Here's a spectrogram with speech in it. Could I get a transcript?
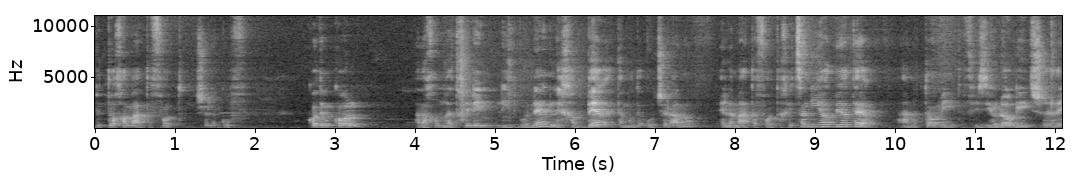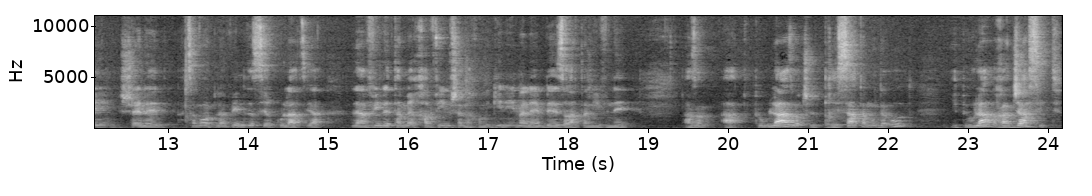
בתוך המעטפות של הגוף. קודם כל, אנחנו מתחילים להתבונן, לחבר את המודעות שלנו אל המעטפות החיצוניות ביותר. האנטומית, הפיזיולוגית, שרירים, שלד, עצמות, להבין את הסירקולציה, להבין את המרחבים שאנחנו מגינים עליהם בעזרת המבנה. אז הפעולה הזאת של פריסת המודעות היא פעולה רג'סית.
